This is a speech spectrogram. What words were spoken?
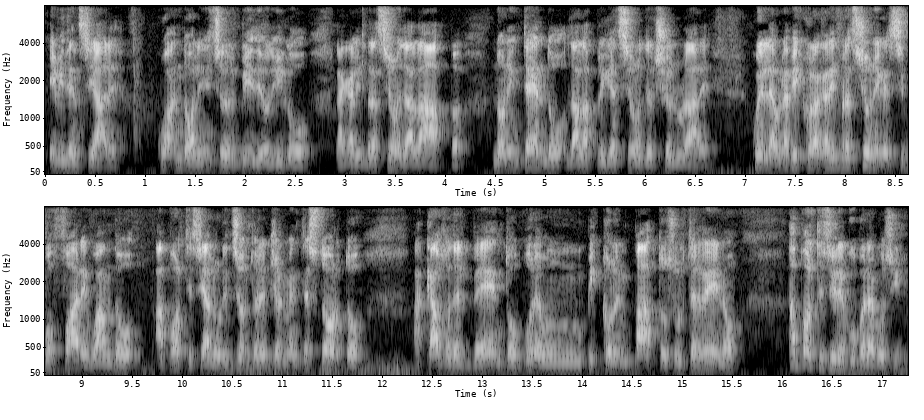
evidenziare quando all'inizio del video dico la calibrazione dall'app, non intendo dall'applicazione del cellulare. Quella è una piccola calibrazione che si può fare quando a volte si ha l'orizzonte leggermente storto a causa del vento oppure un piccolo impatto sul terreno. A volte si recupera così.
